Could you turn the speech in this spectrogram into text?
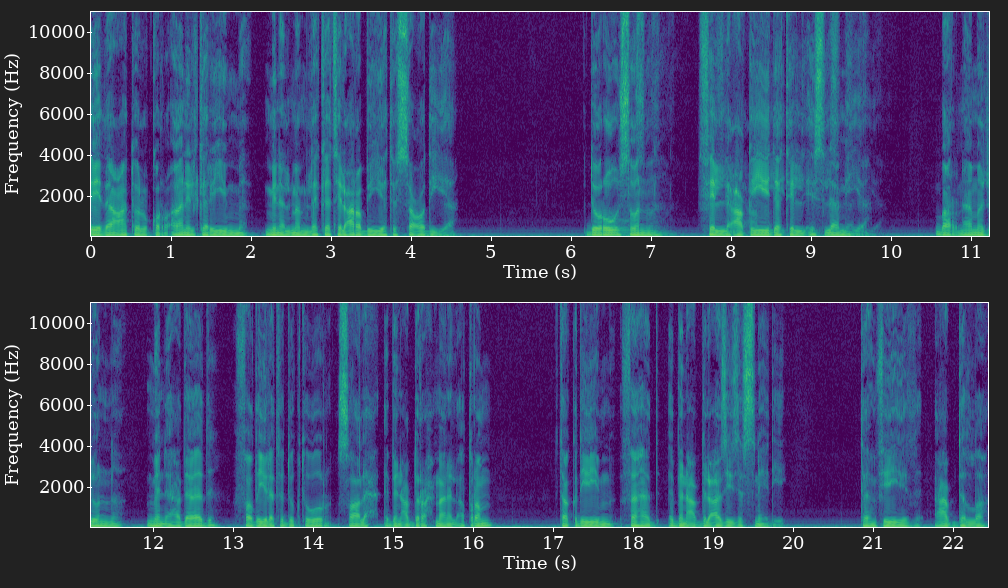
إذاعة القرآن الكريم من المملكة العربية السعودية. دروس في العقيدة الإسلامية. برنامج من إعداد فضيلة الدكتور صالح بن عبد الرحمن الأطرم. تقديم فهد بن عبد العزيز السنيدي. تنفيذ عبد الله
